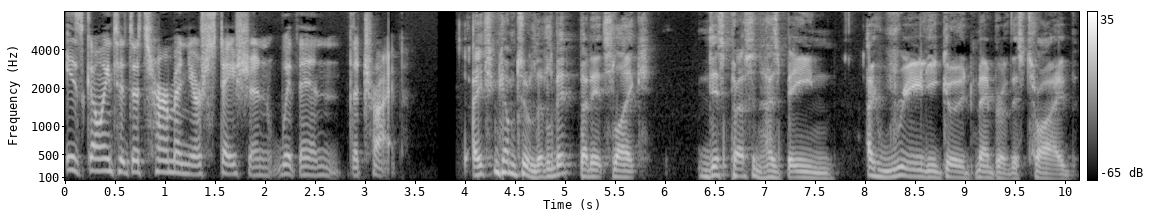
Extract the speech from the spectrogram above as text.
is going to determine your station within the tribe. Age can come to a little bit, but it's like this person has been a really good member of this tribe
